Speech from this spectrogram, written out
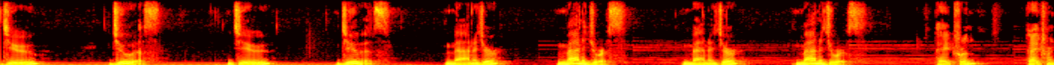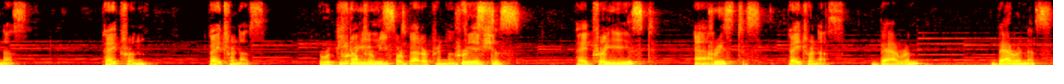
Jew jewess. Jew jewess. Manager manageress manager manageress patron patroness. Patron patroness. Repeat after me for better pronunciation. priestess. Patron priest and priestess. patroness. Baron baroness.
